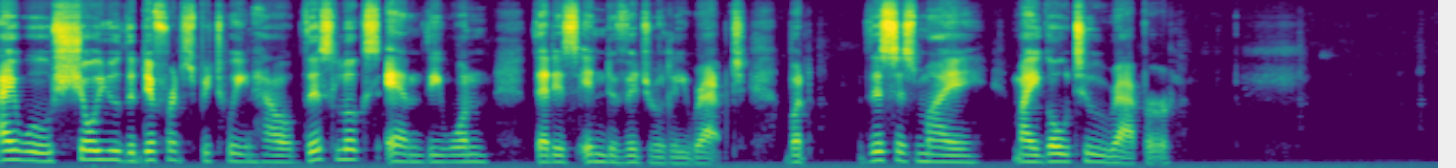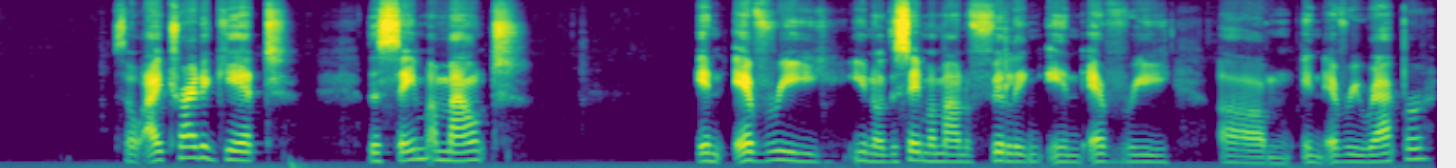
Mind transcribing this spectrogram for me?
I will show you the difference between how this looks and the one that is individually wrapped. But this is my my go-to wrapper. So I try to get the same amount in every, you know, the same amount of filling in every um, in every wrapper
